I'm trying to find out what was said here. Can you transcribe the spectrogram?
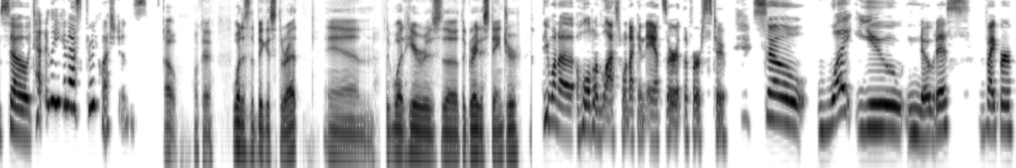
So technically you can ask three questions. Oh, okay. What is the biggest threat? And what here is the the greatest danger? Do you want to hold on the last one? I can answer the first two. So, what you notice, Viper,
